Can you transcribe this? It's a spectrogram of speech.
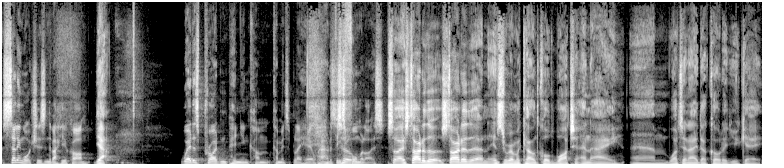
selling watches in the back of your car. Yeah. Where does pride and pinion come come into play here? How do things So- formalize? So I started a, started an Instagram account called Watch and NI, um, watchni.co.uk.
